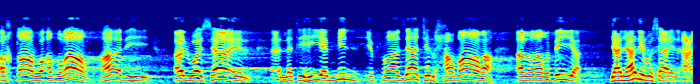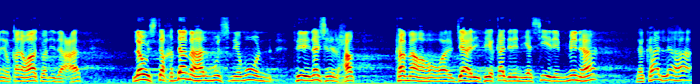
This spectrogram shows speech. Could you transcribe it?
أخطار وأضرار هذه الوسائل التي هي من إفرازات الحضارة الغربية. يعني هذه الوسائل أعني القنوات والإذاعات لو استخدمها المسلمون في نشر الحق كما هو الجاري في قدر يسير منها لكان لها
